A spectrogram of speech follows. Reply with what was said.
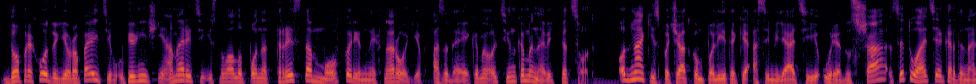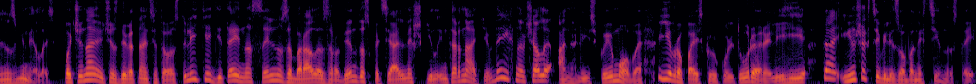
До приходу європейців у Північній Америці існувало понад 300 мов корінних народів, а за деякими оцінками навіть 500. Однак із початком політики асиміляції уряду США ситуація кардинально змінилась. Починаючи з 19 століття, дітей насильно забирали з родин до спеціальних шкіл-інтернатів, де їх навчали англійської мови, європейської культури, релігії та інших цивілізованих цінностей.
